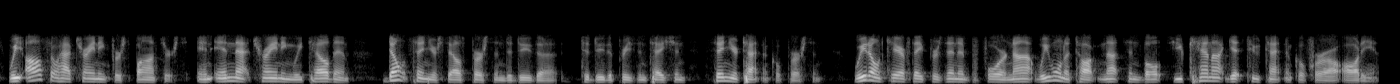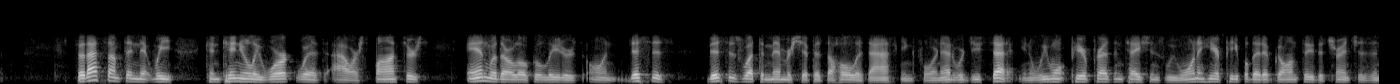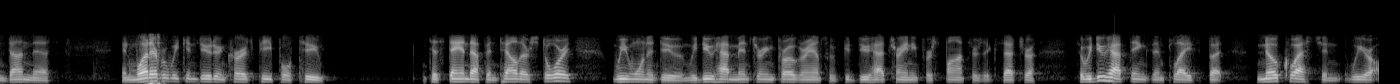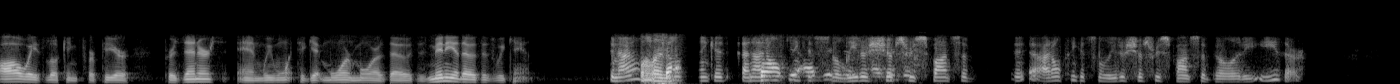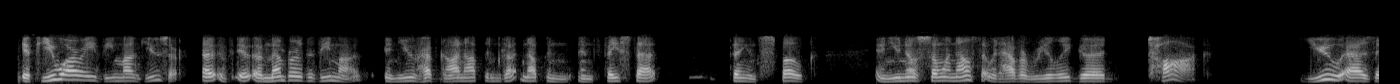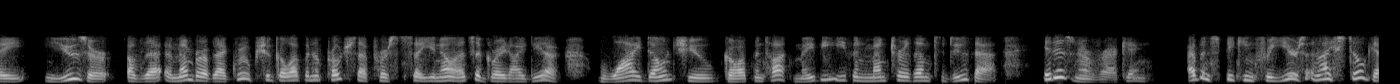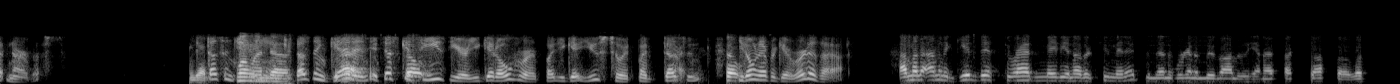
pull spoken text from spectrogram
We also have training for sponsors, and in that training, we tell them, don't send your salesperson to do the to do the presentation. Send your technical person. We don't care if they presented before or not. We want to talk nuts and bolts. You cannot get too technical for our audience. So that's something that we continually work with our sponsors and with our local leaders on. This is this is what the membership as a whole is asking for. And Edward, you said it. You know, we want peer presentations. We want to hear people that have gone through the trenches and done this. And whatever we can do to encourage people to to stand up and tell their story, we want to do. And we do have mentoring programs. We do have training for sponsors, etc. So we do have things in place, but no question, we are always looking for peer presenters, and we want to get more and more of those, as many of those as we can. And I also well, don't think it, and I don't think it's the leadership's responsibility. I don't think it's the leadership's responsibility either. If you are a VMUG user, uh, a, a member of the VMUG, and you have gone up and gotten up and, and faced that thing and spoke, and you know someone else that would have a really good talk, you as a user of that, a member of that group, should go up and approach that person and say, you know, that's a great idea. Why don't you go up and talk? Maybe even mentor them to do that. It is nerve wracking. I've been speaking for years and I still get nervous. Yep. It doesn't change. Well, and, uh, it doesn't get it. It just gets so, easier. You get over it, but you get used to it. But doesn't right. so, you don't ever get rid of that. I'm gonna I'm gonna give this thread maybe another two minutes, and then we're gonna move on to the NSX stuff. So let's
